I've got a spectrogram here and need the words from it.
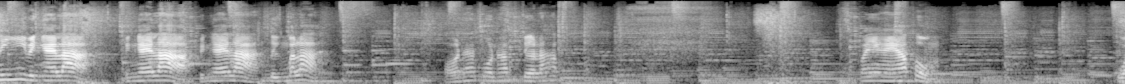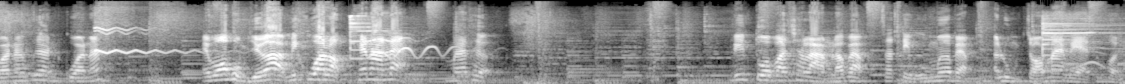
นี่เป็นไงล่ะ เป็นไงล่ะ เป็นไงล่ะตึงมาล่ะ อ๋อด้านบนครับ เจอแล้วครับว่ายังไงครับผม กลัวนะเพื่อน กลัวนะ ไอวอลผมเยอะอะไม่กลัวหรอก แค่นั้นแหละ มาเถอะรีบตัวปลาฉลามแล้วแบบสเต็ปอูเมอร์แบบอลุ่มจ้อมากเลยทุกคน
